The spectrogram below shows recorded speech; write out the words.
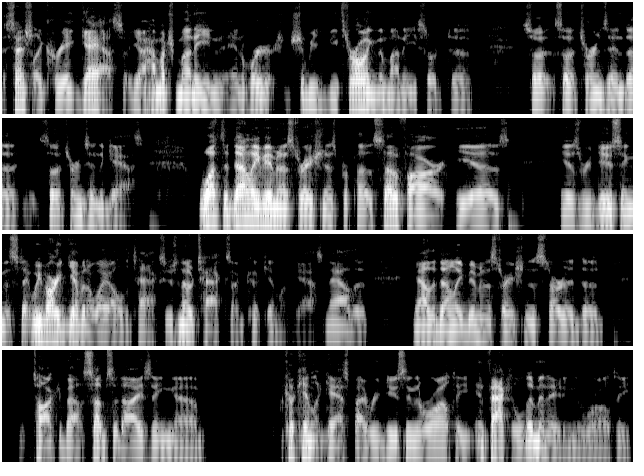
essentially create gas? You know how much money and, and where should we be throwing the money sort of so so it turns into so it turns into gas. What the dunleavy administration has proposed so far is is reducing the state we've already given away all the tax. There's no tax on cook inlet gas. Now that now the dunleavy administration has started to talk about subsidizing uh, Cook Inlet Gas by reducing the royalty, in fact, eliminating the royalty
